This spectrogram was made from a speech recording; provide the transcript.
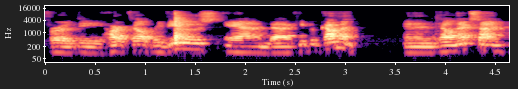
for the heartfelt reviews and uh, keep it coming. And until next time.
